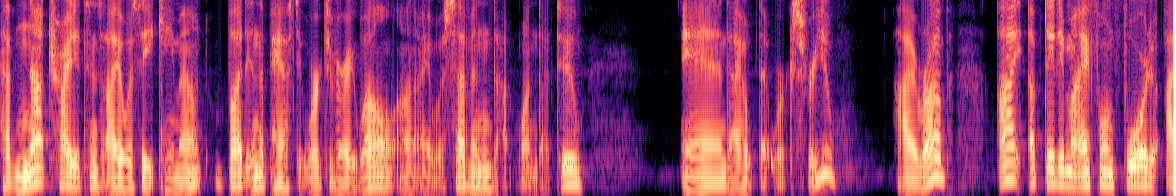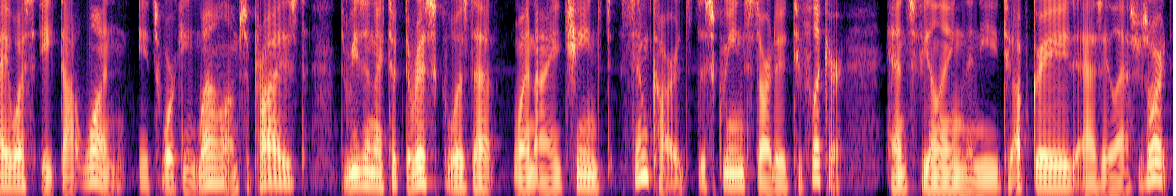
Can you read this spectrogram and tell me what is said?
Have not tried it since iOS 8 came out, but in the past it worked very well on iOS 7.1.2 and I hope that works for you. Hi, Rob. I updated my iPhone 4 to iOS 8.1. It's working well. I'm surprised. The reason I took the risk was that when I changed SIM cards, the screen started to flicker, hence feeling the need to upgrade as a last resort.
